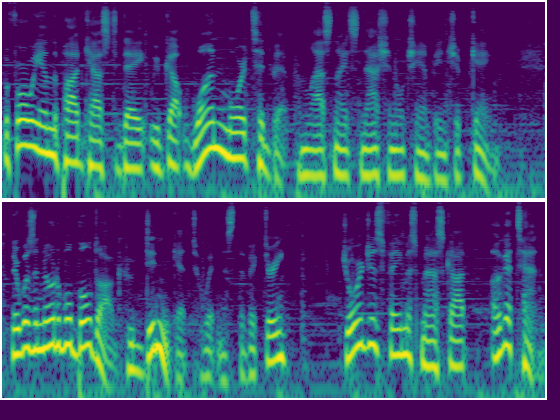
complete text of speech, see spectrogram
Before we end the podcast today, we've got one more tidbit from last night's national championship game. There was a notable bulldog who didn't get to witness the victory. Georgia's famous mascot, Uga 10,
